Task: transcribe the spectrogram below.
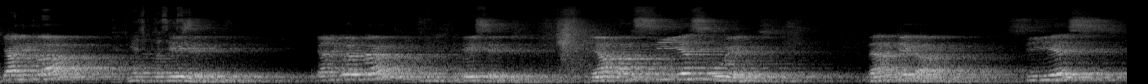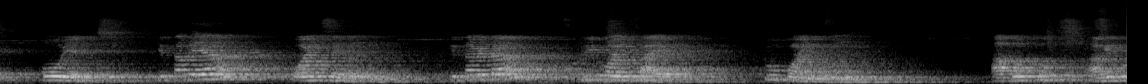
क्या निकला? एच प्लस एसिड क्या निकला बेटा एसिड यहाँ पर CSOH ध्यान रखिएगा CSOH कितना भैया 0.7 कितना बेटा 3.5 2.1 आप लोग खुद आगे तो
